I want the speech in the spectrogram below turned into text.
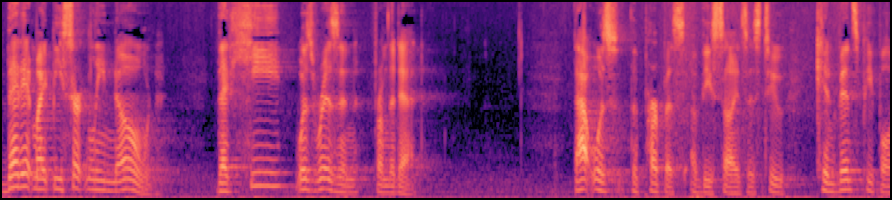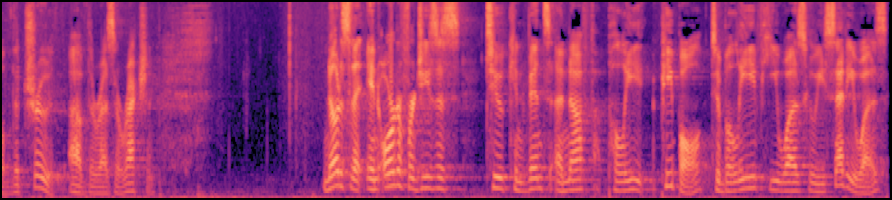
that it might be certainly known that he was risen from the dead. That was the purpose of these signs, is to convince people of the truth of the resurrection. Notice that in order for Jesus to convince enough people to believe he was who he said he was,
